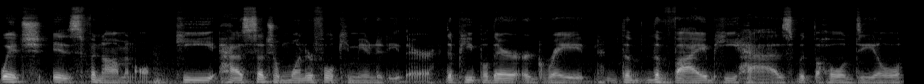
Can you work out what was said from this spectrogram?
which is phenomenal. He has such a wonderful community there. The people there are great. The the vibe he has with the whole deal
